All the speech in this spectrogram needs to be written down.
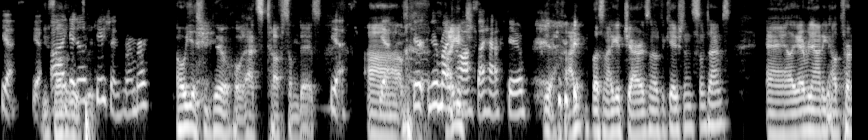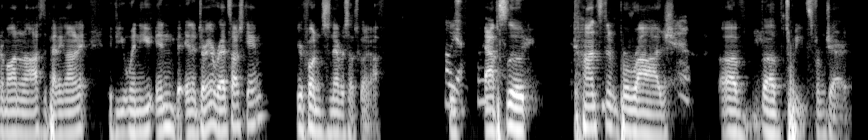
Yes. Yeah. Uh, I get retweet. notifications. Remember? Oh yes, you do. Oh, that's tough some days. Yes. Um, yeah. You're, you're my I boss. Get, I have to. yeah. I listen. I get Jared's notifications sometimes, and like every now and again, I'll turn them on and off depending on it. If you when you in in a, during a Red Sox game, your phone just never stops going off. Oh yeah. oh yeah. Absolute constant barrage of of tweets from Jared.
